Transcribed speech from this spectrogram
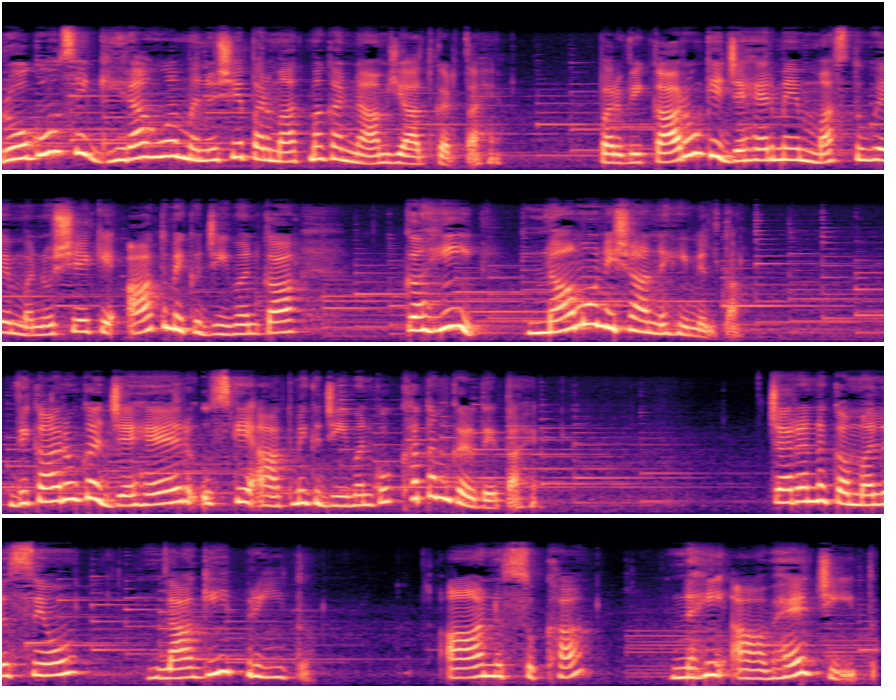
रोगों से घिरा हुआ मनुष्य परमात्मा का नाम याद करता है। पर विकारों के जहर में मस्त हुए मनुष्य के आत्मिक जीवन का कहीं नामो निशान नहीं मिलता। विकारों का जहर उसके आत्मिक जीवन को खत्म कर देता है। चरण कमल स्यो लागी प्रीत। आन सुखा नहीं आवै चीत।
